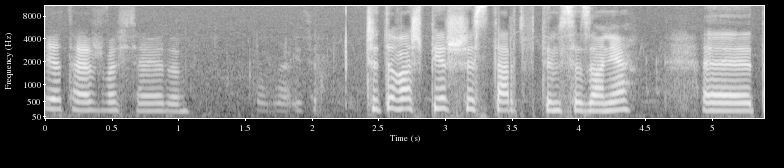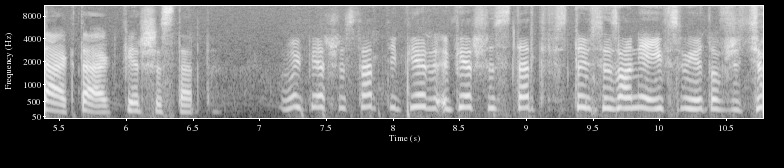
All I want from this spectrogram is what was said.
Ja też 21. Czy to wasz pierwszy start w tym sezonie? E, tak, tak, pierwszy start. Mój pierwszy start i pier, pierwszy start w tym sezonie i w sumie to w życiu.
